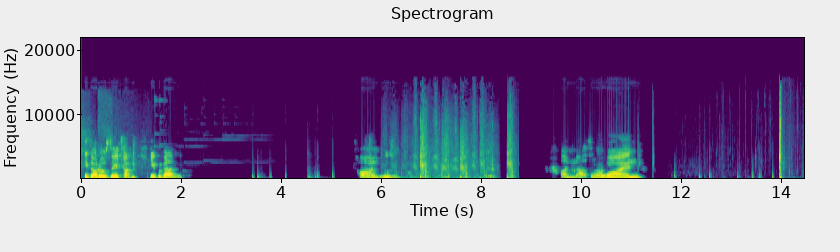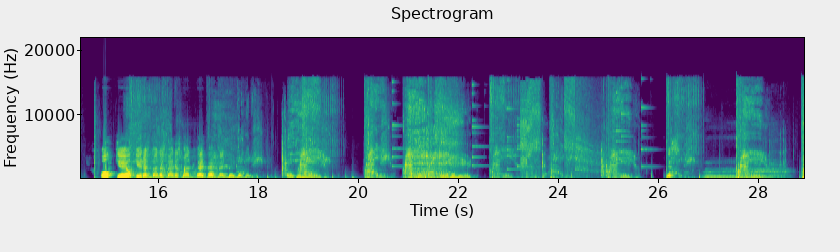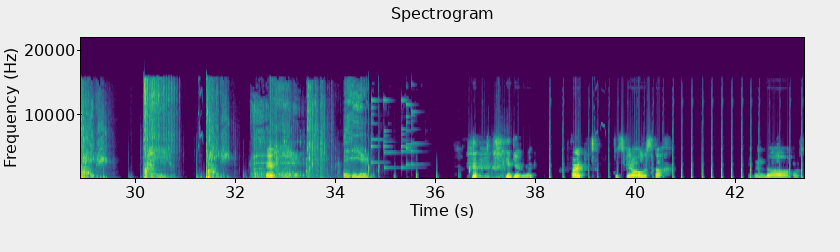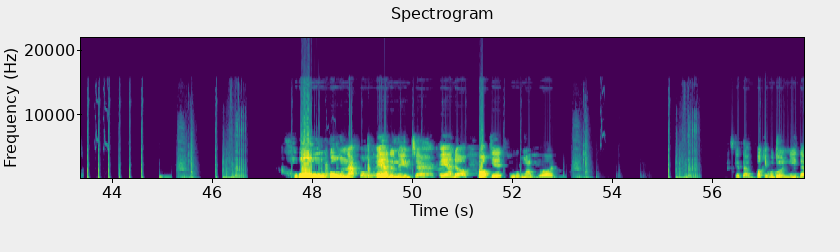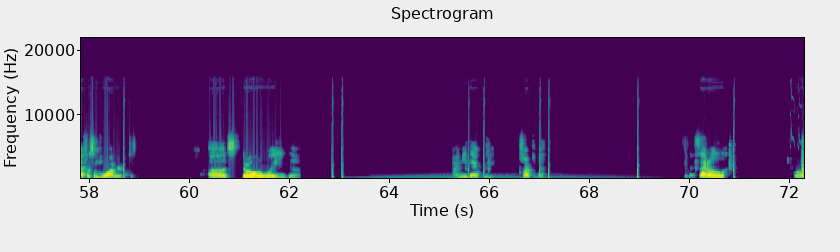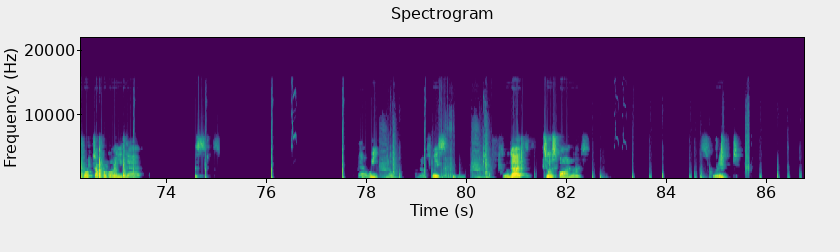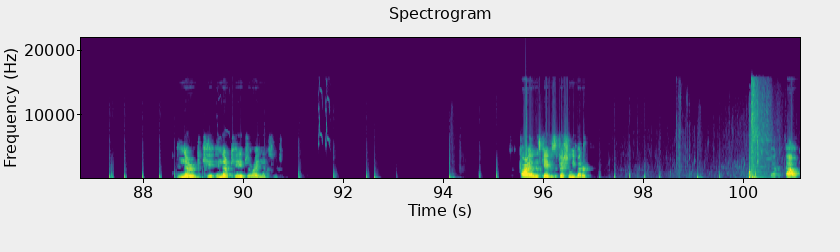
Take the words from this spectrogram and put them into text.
He thought it was daytime. He forgot me. Oh, I'm losing. Another one. Okay, okay, that's bad, that's bad, that's bad, bad, bad, bad, bad, bad, bad. Yes. Get wrecked. Alright. Let's get all this stuff. Even the horse. Ooh, golden apple, and a name tag, and a bucket. Oh my god. Let's get that bucket. We're going to need that for some water. Just, Uh, let's throw away the. Might need that if we starve to death. Saddle. A pork chop, we're going to need that. That wheat. Nope. No space. So we got two spawners. That's great. And their and their caves are right next to each other. Alright, this cave is officially better. Out.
